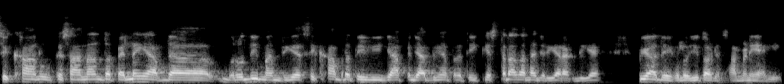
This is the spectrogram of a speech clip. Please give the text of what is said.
ਸਿੱਖਾਂ ਨੂੰ ਕਿਸਾਨਾਂ ਨੂੰ ਤਾਂ ਪਹਿਲਾਂ ਹੀ ਆਪਦਾ ਵਿਰੋਧੀ ਮੰਨਦੀ ਹੈ ਸਿੱਖਾਂ ਪ੍ਰਤੀ ਵੀ ਜਾਂ ਪੰਜਾਬੀਆਂ ਪ੍ਰਤੀ ਕਿਸ ਤਰ੍ਹਾਂ ਦਾ ਨਜ਼ਰੀਆ ਰੱਖਦੀ ਹੈ ਵੀ ਆਹ ਦੇਖ ਲਓ ਜੀ ਤੁਹਾਡੇ ਸਾਹਮਣੇ ਹੈਗੀ।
